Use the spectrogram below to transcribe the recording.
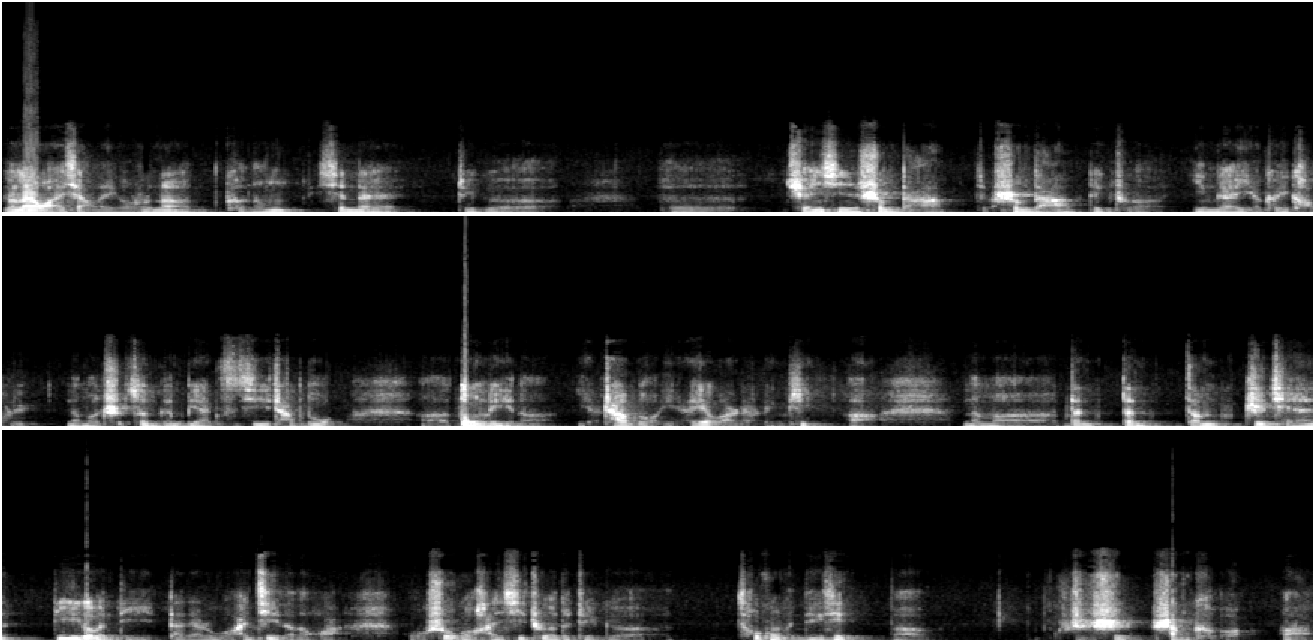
原来我还想了一个，我说那可能现在这个。呃，全新胜达叫胜达这个车应该也可以考虑。那么尺寸跟 BX7 差不多，啊，动力呢也差不多，也有 2.0T 啊。那么，但但咱们之前第一个问题，大家如果还记得的话，我说过韩系车的这个操控稳定性啊，只是尚可啊。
